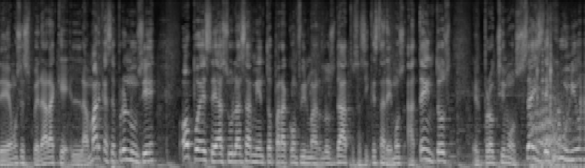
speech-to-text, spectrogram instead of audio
debemos esperar a que la marca se pronuncie o pues sea su lanzamiento para confirmar los datos. Así que estaremos atentos el próximo 6 de junio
